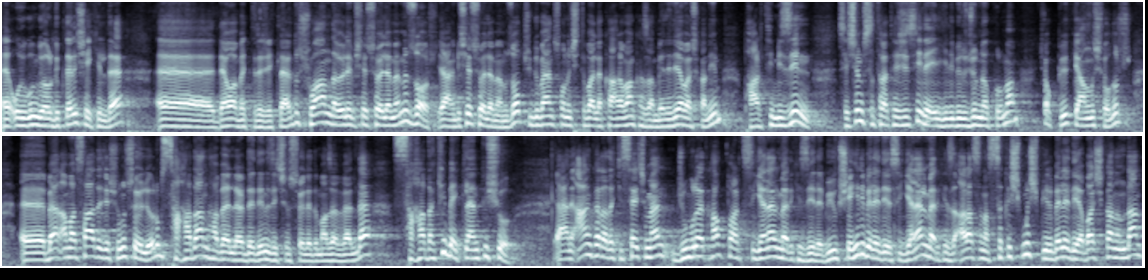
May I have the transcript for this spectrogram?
e, uygun gördükleri şekilde e, devam ettireceklerdir. Şu anda öyle bir şey söylememiz zor. Yani bir şey söylemem zor. Çünkü ben sonuç itibariyle Kahraman Belediye Başkanıyım. Partimizin seçim stratejisiyle ilgili bir cümle kurmam çok büyük yanlış olur. E, ben ama sadece şunu söylüyorum. Sahadan haberler dediğiniz için söyledim az evvel de. Sahadaki beklenti şu. Yani Ankara'daki seçmen Cumhuriyet Halk Partisi Genel Merkezi ile Büyükşehir Belediyesi Genel Merkezi arasına sıkışmış bir belediye başkanından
